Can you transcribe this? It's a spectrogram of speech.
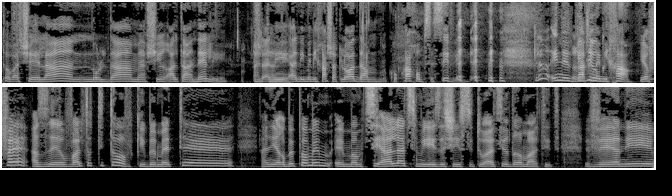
טוב, השאלה נולדה מהשיר "אל תענה לי", שאני. אני מניחה שאת לא אדם כל כך אובססיבי, לא, הנה, רק בדיוק. מניחה. יפה, אז אה, הובלת אותי טוב, כי באמת אה, אני הרבה פעמים אה, ממציאה לעצמי איזושהי סיטואציה דרמטית, ואני,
